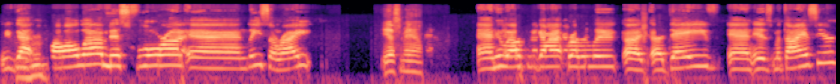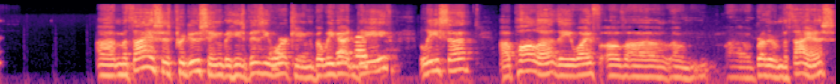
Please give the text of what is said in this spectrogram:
We've got Mhm. Paula, Miss Flora, and Lisa, right? Yes, ma'am. And who else we got, Brother Luke? Uh, uh, Dave, and is Matthias here? Uh, Matthias is producing, but he's busy working. But we got Dave, Lisa, uh, Paula, the wife of uh, um, uh, brother Matthias,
